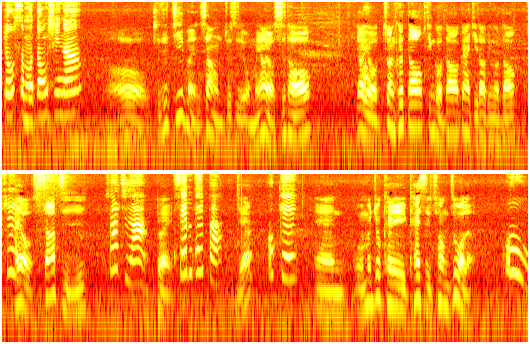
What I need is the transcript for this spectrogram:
有什么东西呢？哦，其实基本上就是我们要有石头，要有篆刻刀、苹果刀，刚才提到苹果刀是，还有砂纸，砂纸啊？对，sandpaper，OK，、，Yeah，and 我们就可以开始创作了，哦，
